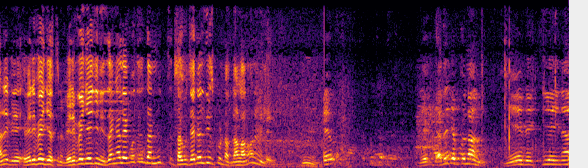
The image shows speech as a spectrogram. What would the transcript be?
అని వెరిఫై చేస్తున్నాం. వెరిఫై చేసి నిజంగా లేకపోతే దాని మీద తగు చర్యలు తీసుకుంటాం. దానిలో అనుమానం లేదు. ఏ- అదే చెప్తున్నాను. ఏ వ్యక్తి అయినా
